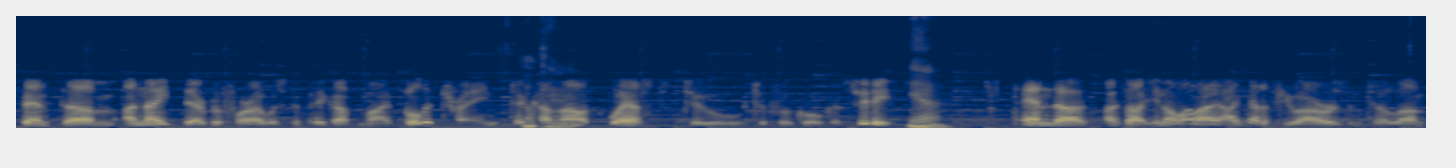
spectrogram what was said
spent um, a night there before I was to pick up my bullet train to come out west to to Fukuoka City. Yeah. And uh, I thought, you know what, I, I got a few hours until um,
